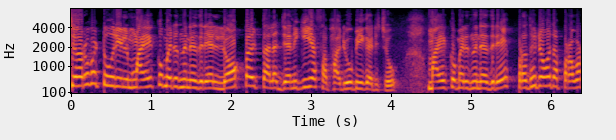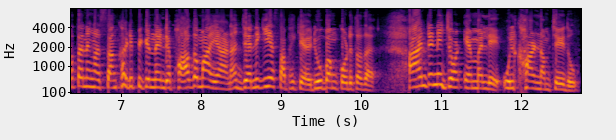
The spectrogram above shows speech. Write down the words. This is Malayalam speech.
ചെറുവട്ടൂരിൽ മയക്കുമരുന്നിനെതിരെ ലോക്കൽ തല ജനകീയ സഭ രൂപീകരിച്ചു. മയക്കുമരുന്നിനെതിരെ പ്രതിരോധ പ്രവർത്തനങ്ങൾ സംഘടിപ്പിക്കുന്നതിന്റെ ഭാഗമായാണ് ജനകീയ സഭയ്ക്ക് രൂപം കൊടുത്തത്. ആന്റണി ജോൺ എം ഉദ്ഘാടനം ചെയ്തു.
